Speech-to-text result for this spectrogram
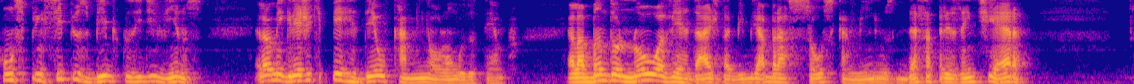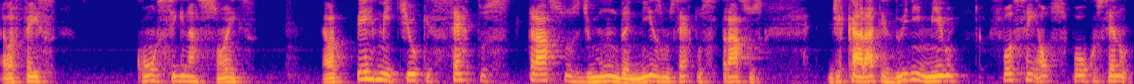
com os princípios bíblicos e divinos. Ela é uma igreja que perdeu o caminho ao longo do tempo. Ela abandonou a verdade da Bíblia abraçou os caminhos dessa presente era. Ela fez consignações. Ela permitiu que certos traços de mundanismo, certos traços de caráter do inimigo fossem aos poucos sendo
